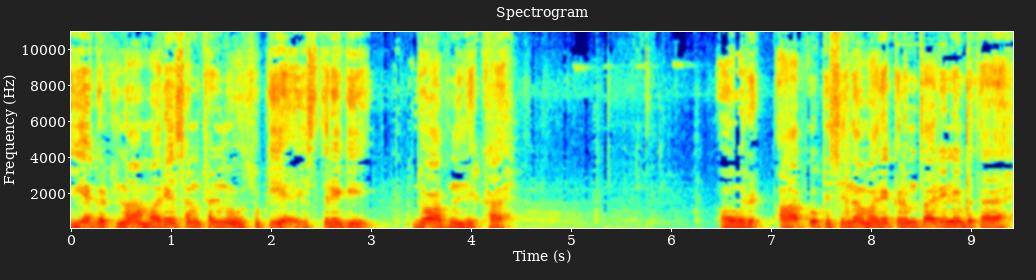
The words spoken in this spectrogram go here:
ये घटना हमारे संगठन में हो चुकी है, इस तरह की जो आपने लिखा है। और आपको किसी ने हमारे कर्मचारी ने बताया है।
